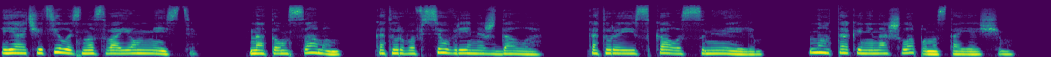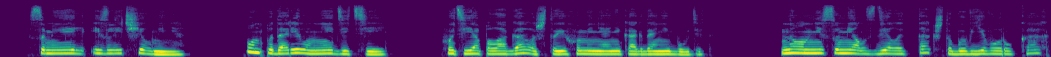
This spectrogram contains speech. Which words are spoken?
Я очутилась на своем месте, на том самом, которого все время ждала, которое искала с Самюэлем, но так и не нашла по-настоящему. Самюэль излечил меня. Он подарил мне детей, хоть я полагала, что их у меня никогда не будет. Но он не сумел сделать так, чтобы в его руках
